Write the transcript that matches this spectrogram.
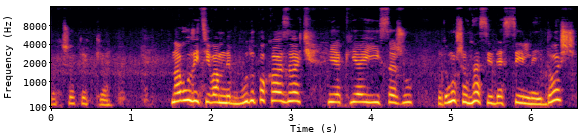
Якщо таке. На вулиці вам не буду показувати, як я її сажу, тому що в нас іде сильний дощ.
